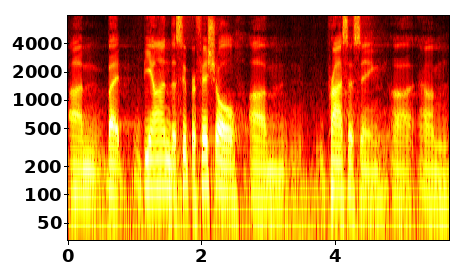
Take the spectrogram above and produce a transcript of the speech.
Um, but beyond the superficial um, processing, uh, um,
